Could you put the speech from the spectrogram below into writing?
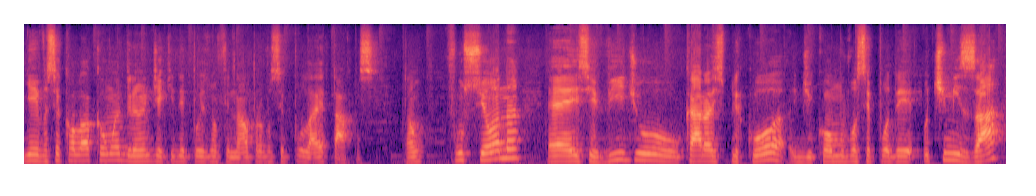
E aí você coloca uma grande aqui depois no final para você pular etapas. Então, funciona é, esse vídeo, o cara explicou de como você poder otimizar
